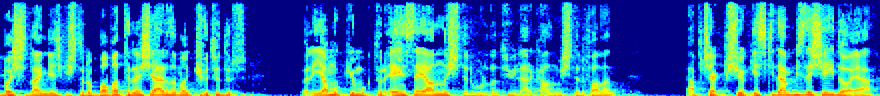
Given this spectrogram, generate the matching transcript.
bir başından geçmiştir o. Baba tıraşı her zaman kötüdür. Böyle yamuk yumuktur. Ense yanlıştır. Burada tüyler kalmıştır falan. Yapacak bir şey yok. Eskiden bizde şeydi o ya.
